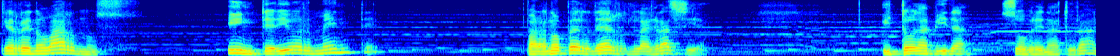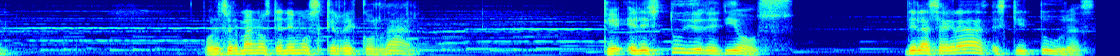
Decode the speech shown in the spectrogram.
que renovarnos interiormente para no perder la gracia y toda vida sobrenatural. Por eso, hermanos, tenemos que recordar que el estudio de Dios, de las sagradas escrituras,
